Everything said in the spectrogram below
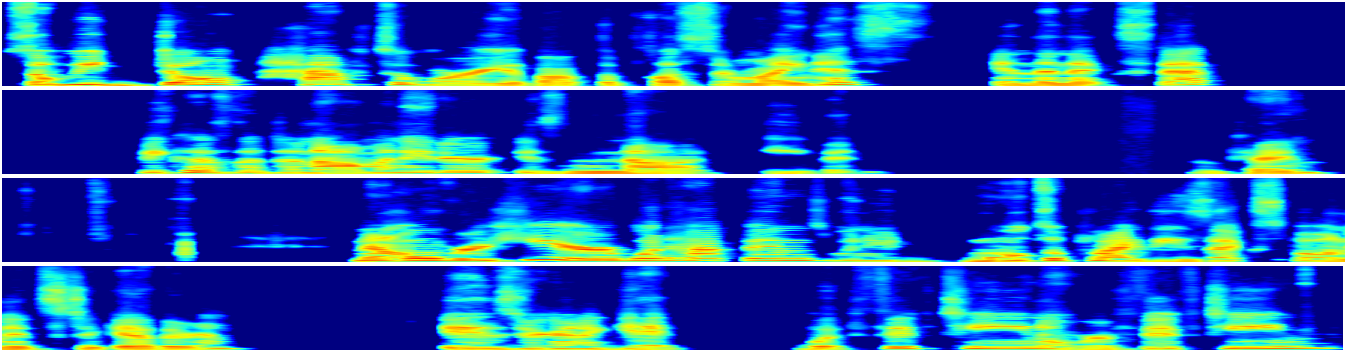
So we don't have to worry about the plus or minus in the next step because the denominator is not even, okay? Now over here, what happens when you multiply these exponents together is you're gonna get what 15 over 15,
